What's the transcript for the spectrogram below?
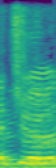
Adventure.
